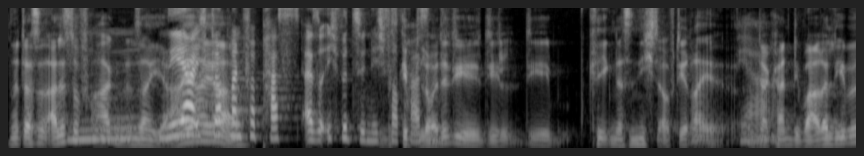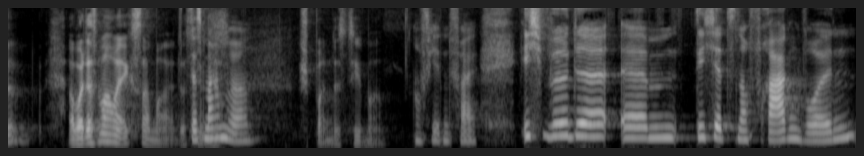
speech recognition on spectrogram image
Ne, das sind alles so Fragen. Und sagen, ja, nee, ja, ich glaube, ja. man verpasst, also ich würde sie nicht Es verpassen. gibt Leute, die, die, die kriegen das nicht auf die Reihe. Ja. Und da kann die wahre Liebe, aber das machen wir extra mal. das finde machen wir. Spannendes Thema. Auf jeden Fall. Ich würde ähm, dich jetzt noch fragen wollen:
